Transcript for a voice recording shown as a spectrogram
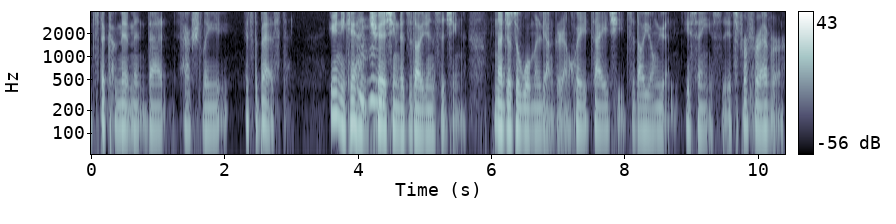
It's the commitment that actually it's the best. 因为你可以很确信的知道一件事情， 那就是我们两个人会在一起直到永远，一生一世。It's for forever.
